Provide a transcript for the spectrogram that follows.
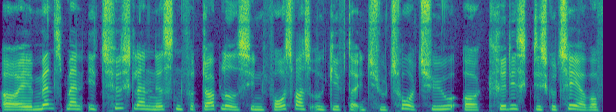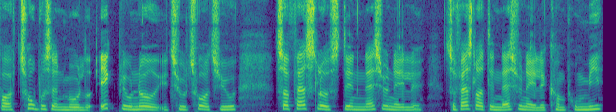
Og øh, mens man i Tyskland næsten fordoblede sine forsvarsudgifter i 2022 og kritisk diskuterer, hvorfor 2%-målet ikke blev nået i 2022, så fastslås det nationale, så fastslår det nationale kompromis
